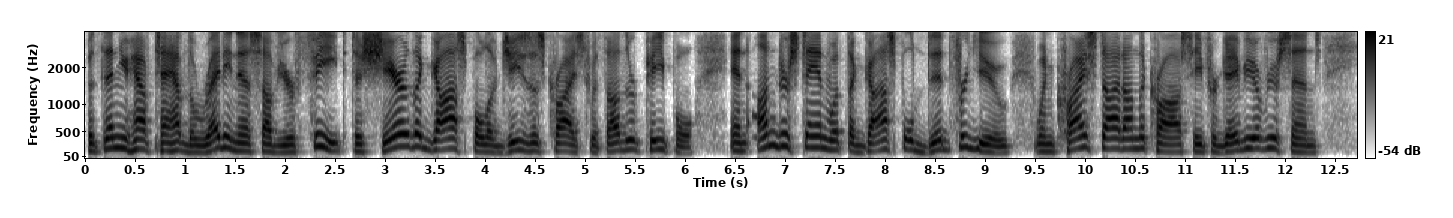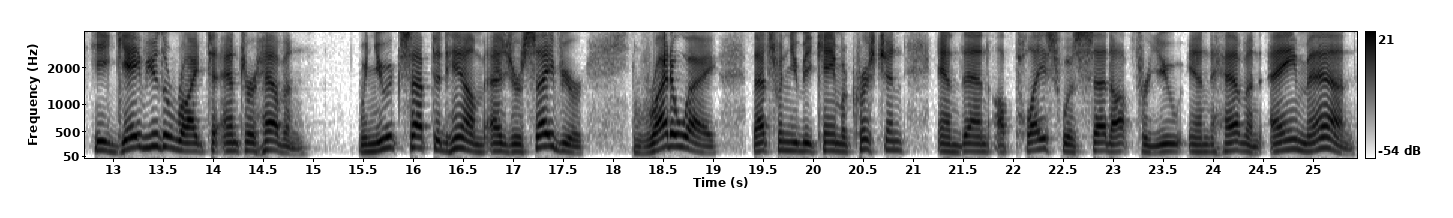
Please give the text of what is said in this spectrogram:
But then you have to have the readiness of your feet to share the gospel of Jesus Christ with other people and understand what the gospel did for you. When Christ died on the cross, He forgave you of your sins. He gave you the right to enter heaven. When you accepted Him as your Savior, right away, that's when you became a Christian, and then a place was set up for you in heaven. Amen.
